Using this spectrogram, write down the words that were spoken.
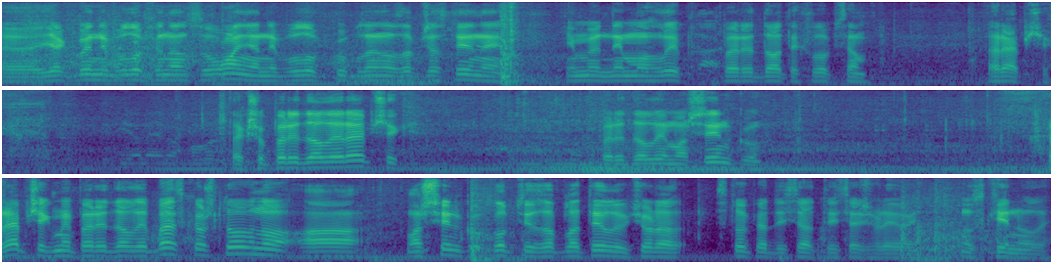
е, якби не було фінансування, не було б куплено запчастини і ми не могли б передати хлопцям репчик. Так що передали репчик, передали машинку. Репчик ми передали безкоштовно, а Машинку хлопці заплатили вчора 150 тисяч гривень. Ну, скинули.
